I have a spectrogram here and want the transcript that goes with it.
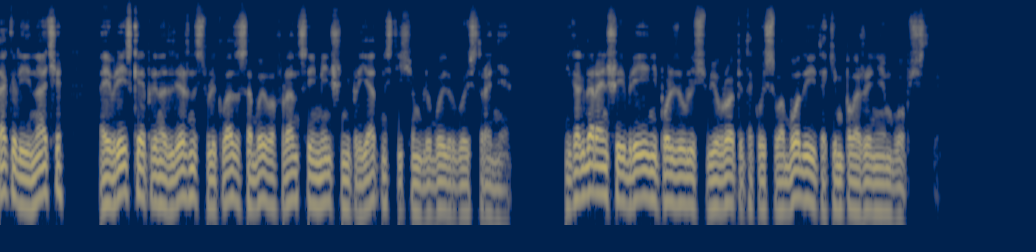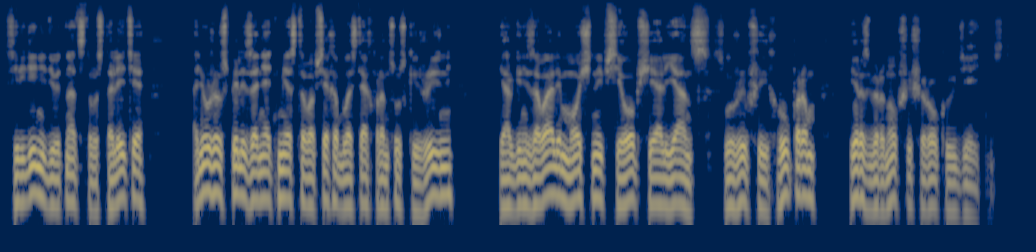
Так или иначе, а еврейская принадлежность влекла за собой во Франции меньше неприятностей, чем в любой другой стране. Никогда раньше евреи не пользовались в Европе такой свободой и таким положением в обществе. В середине XIX столетия они уже успели занять место во всех областях французской жизни и организовали мощный всеобщий альянс, служивший их рупором и развернувший широкую деятельность.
